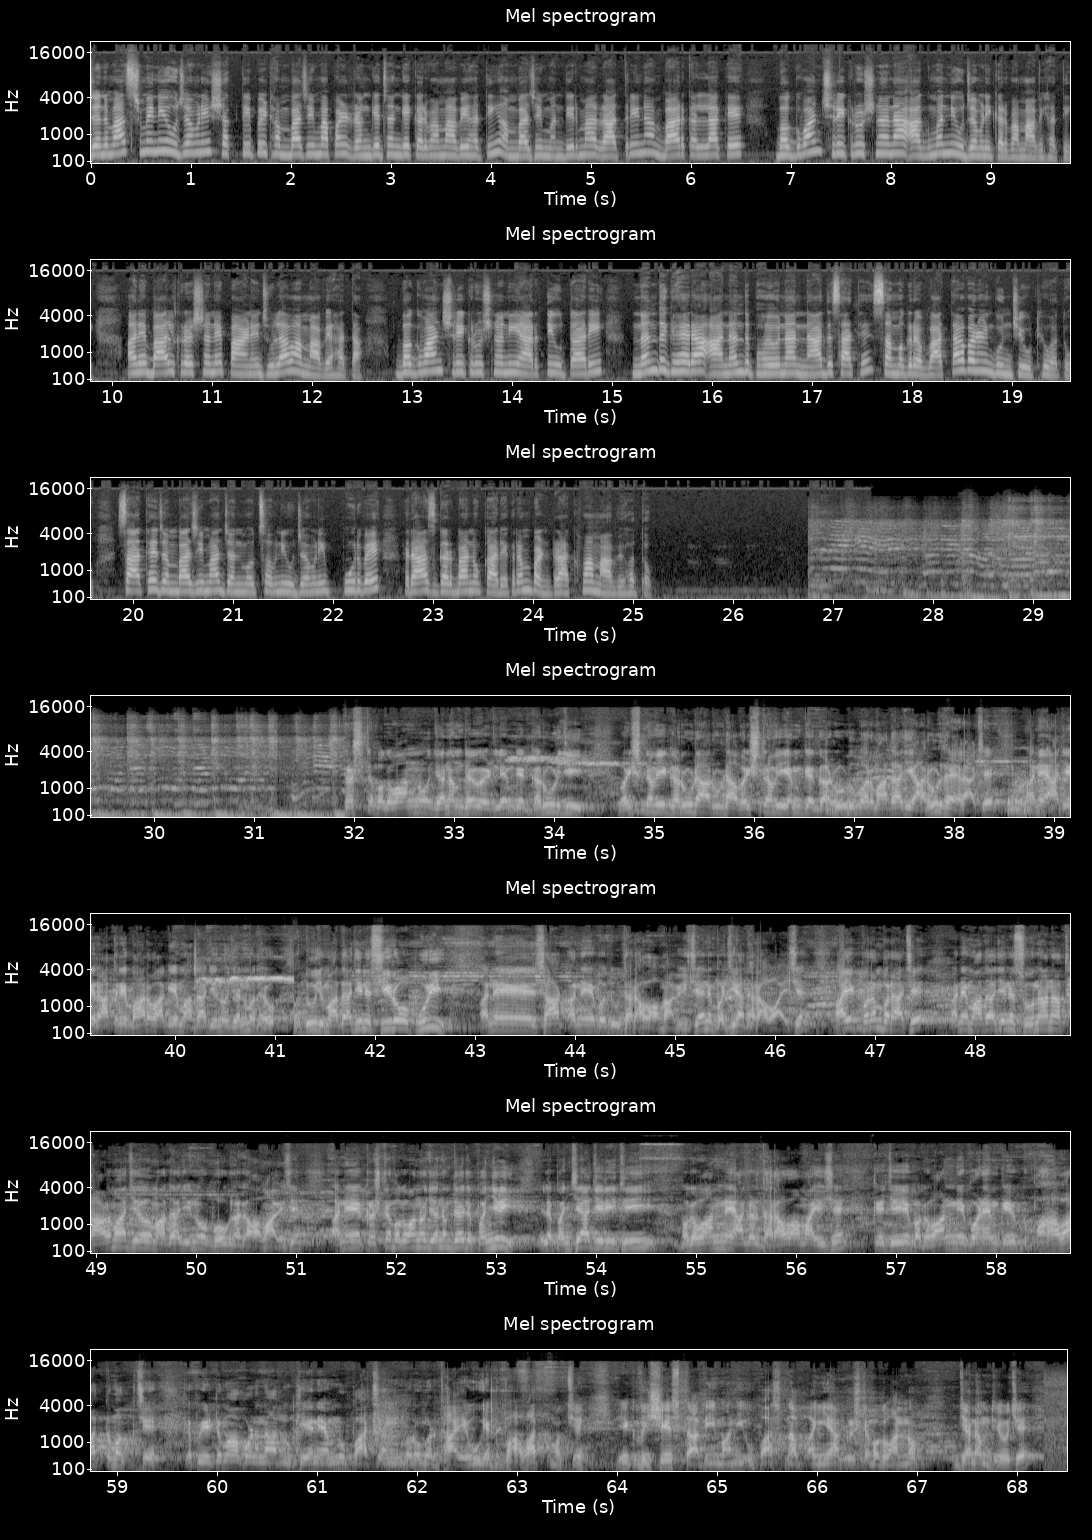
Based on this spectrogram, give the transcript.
જન્માષ્ટમીની ઉજવણી શક્તિપીઠ અંબાજીમાં પણ રંગેજંગે કરવામાં આવી હતી. અંબાજી મંદિરમાં રાત્રિના બાર કલાકે ભગવાન શ્રી કૃષ્ણના આગમનની ઉજવણી કરવામાં આવી હતી અને બાલકૃષ્ણને પાણે ઝુલાવવામાં આવ્યા હતા. ભગવાન શ્રી કૃષ્ણની આરતી ઉતારી નંદ ઘેરા આનંદ ભયોના નાદ સાથે સમગ્ર વાતાવરણ ગુંજી ઉઠ્યું હતું. સાથે જ અંબાજીમાં જન્મોત્સવની ઉજવણી પૂર્વે રાસ ગરબાનો કાર્યક્રમ પણ રાખવામાં આવ્યો હતો. કૃષ્ણ ભગવાનનો જન્મ થયો એટલે એમ કે ગરુડજી, વૈષ્ણવી ગરુડ આરૂઢા, વૈષ્ણવી એમ કે ગરુડ ઉપર માતાજી આરૂઢ થયેલા છે. અને આજે રાત્રે બાર વાગે માતાજીનો જન્મ થયો. બધું જ માતાજીને શીરો, પૂરી અને શાક અને બધું ધરાવવામાં આવ્યું છે અને ભજીયા ધરાવાય છે. આ એક પરંપરા છે અને માતાજીને સોનાના થાળમાં જ માતાજીનો ભોગ લગાવવામાં આવે છે. અને કૃષ્ણ ભગવાનનો જન્મ થયો એટલે પંજરી, એટલે પંચાજીરીથી ભગવાનને આગળ ધરાવવામાં આવી છે કે જે ભગવાનને પણ એમ કે ભાવાત્મક છે કે પેટમાં પણ ના દુખે અને એમનું પાચન બરોબર થાય એવું એક ભાવાત્મક છે. એક વિશેષતાથી માની ઉપાસના અહીંયા કૃષ્ણ ભગવાનનો જન્મ થયો છે.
